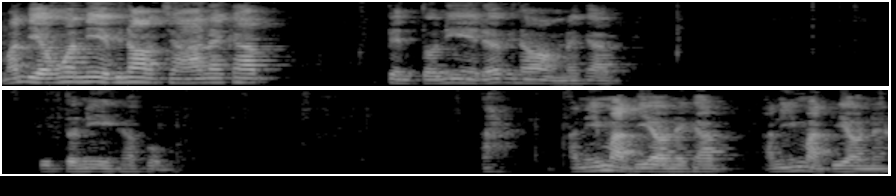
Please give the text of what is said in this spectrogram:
หมัดเดียวงวดนี้พี่น้องจ้านะครับ เป็นตัวนี้เด้อพี่น้องนะครับ เป็นตัวนี้ครับผม อันนี้หมัดเดียวนะครับ อันนี้หมัดเดียวนะ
